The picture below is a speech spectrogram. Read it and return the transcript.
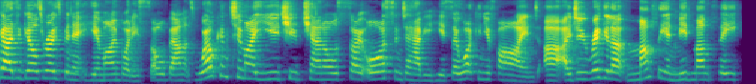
guys and girls, Rose Burnett here, Mind, Body, Soul Balance. Welcome to my YouTube channel. So awesome to have you here. So what can you find? Uh, I do regular monthly and mid-monthly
